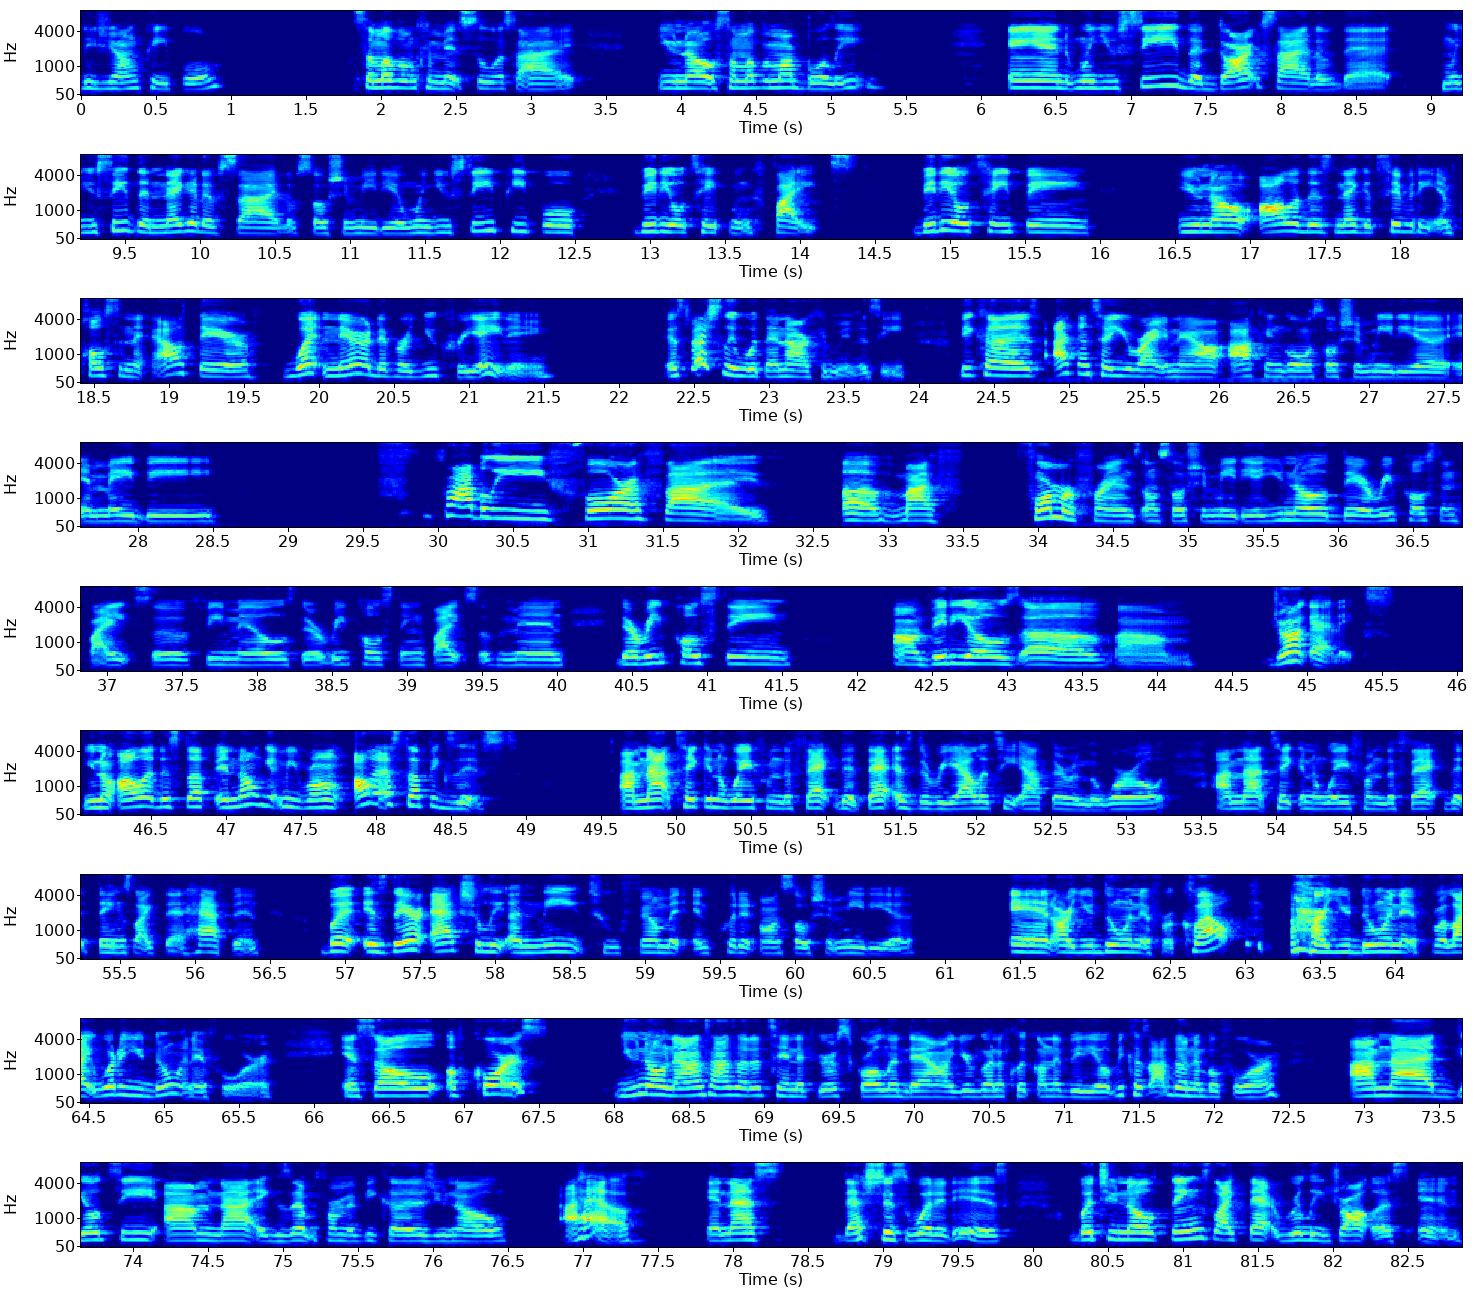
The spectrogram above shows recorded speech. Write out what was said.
these young people. Some of them commit suicide. You know, some of them are bullied. And when you see the dark side of that, when you see the negative side of social media, when you see people videotaping fights, videotaping, you know, all of this negativity and posting it out there, what narrative are you creating? Especially within our community. Because I can tell you right now, I can go on social media and maybe probably four or five of my f- former friends on social media. You know, they're reposting fights of females, they're reposting fights of men, they're reposting um, videos of um, drug addicts. You know, all of this stuff. And don't get me wrong, all that stuff exists. I'm not taking away from the fact that that is the reality out there in the world. I'm not taking away from the fact that things like that happen but is there actually a need to film it and put it on social media and are you doing it for clout are you doing it for like what are you doing it for and so of course you know nine times out of ten if you're scrolling down you're going to click on a video because i've done it before i'm not guilty i'm not exempt from it because you know i have and that's that's just what it is but you know things like that really draw us in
